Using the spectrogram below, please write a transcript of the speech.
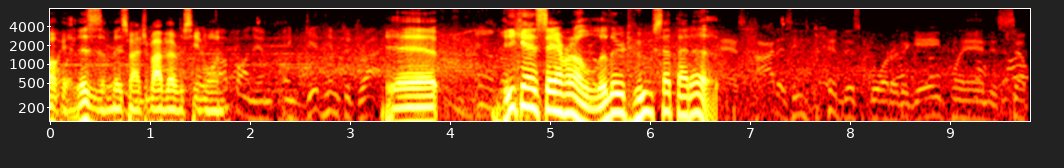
Okay, this is a mismatch if I've ever seen one. up on him and get him to drive. Yep. He can't stay in front of Lillard. Who set that up? As hot as he's been this quarter, the game plan is simple,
